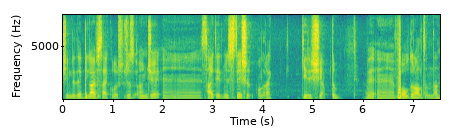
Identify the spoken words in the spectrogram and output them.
Şimdi de bir life cycle oluşturacağız. Önce eee, site administration olarak giriş yaptım ve eee, folder altından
